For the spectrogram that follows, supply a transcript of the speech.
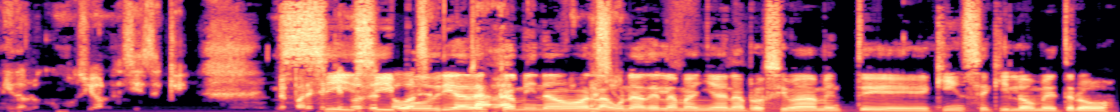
tenido locomoción. Así es de que me parece sí, que no es sí, podría haber caminado a la una de la mañana aproximadamente 15 kilómetros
